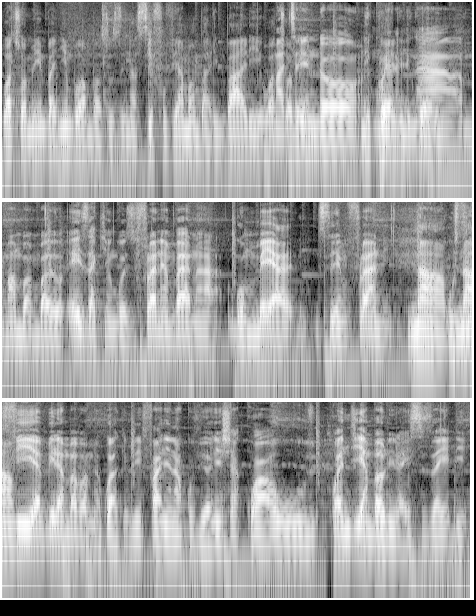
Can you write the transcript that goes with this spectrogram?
watu wameimba nyimbo ambazo zinasifu vyama mbalimbali watu matendo ni kweli ni kweli. na mambo ambayo aidha kiongozi fulani ambaye anagombea sehemu fulani usifia vile ambavyo amekuwa akivifanya na kuvionyesha kwa, u, kwa njia ambayo ni rahisi zaidi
